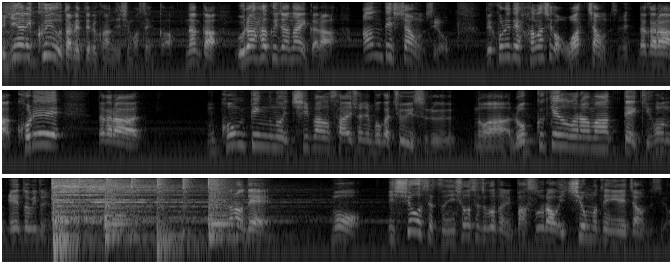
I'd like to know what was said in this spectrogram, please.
いきなり杭打たれてる感じしませんか？なんか裏拍じゃないから安定しちゃうんですよでこれで話が終わっちゃうんですねだからこれだからもうコンピングの一番最初に僕が注意するのはロック系のドラマって基本8ビートになのでもう1小節2小節ごとにバスドラを1表に入れちゃうんですよ。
